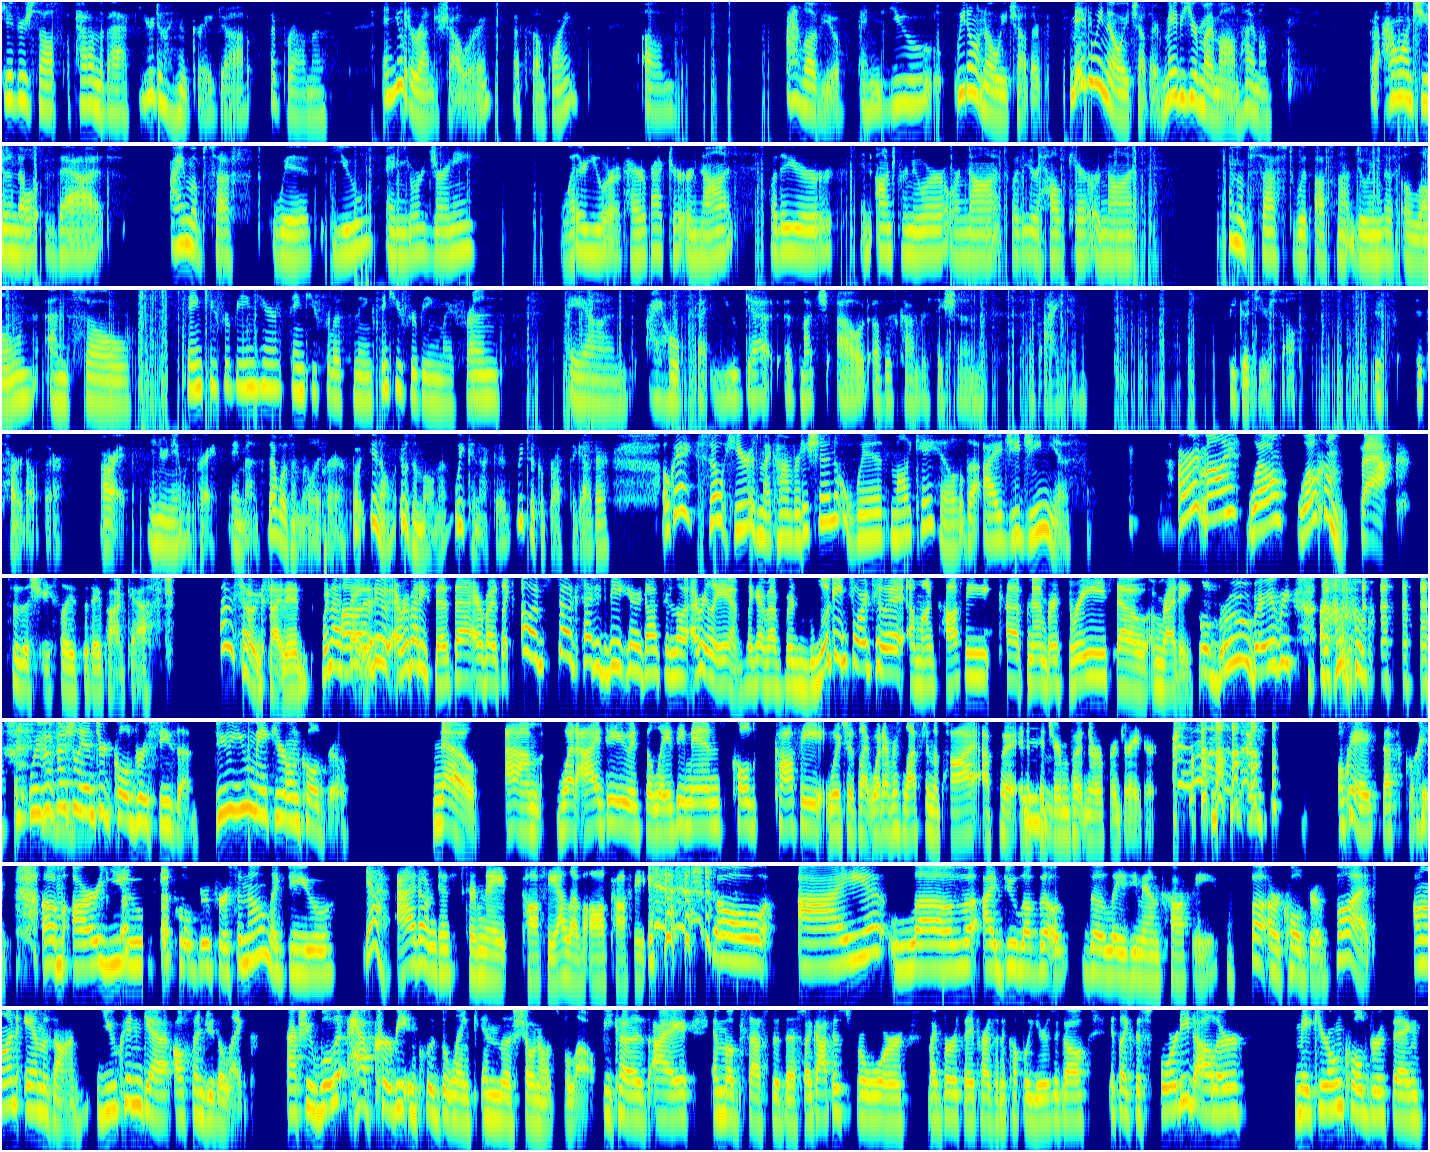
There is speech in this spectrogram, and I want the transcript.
give yourself a pat on the back. You're doing a great job. I promise. And you'll get around to showering at some point. Um, I love you. And you, we don't know each other. Maybe we know each other. Maybe you're my mom. Hi, mom. But I want you to know that I'm obsessed with you and your journey, whether you are a chiropractor or not, whether you're an entrepreneur or not, whether you're in healthcare or not. I'm obsessed with us not doing this alone. And so, thank you for being here. Thank you for listening. Thank you for being my friend. And I hope that you get as much out of this conversation as I did. Be good to yourself. It's it's hard out there. All right. In your name we pray. Amen. That wasn't really prayer, but you know, it was a moment. We connected. We took a breath together. Okay, so here is my conversation with Molly Cahill, the IG genius. All right, Molly. Well, welcome back to the She Slays the Day podcast. I'm so excited. When I say, uh, know, everybody says that, everybody's like, oh, I'm so excited to be here, Dr. Lloyd. I really am. Like, I've, I've, been looking forward to it. I'm on coffee cup number three, so I'm ready. Well, brew, baby. We've officially entered cold brew season. Do you make your own cold brew? No. Um, what I do is the lazy man's cold coffee, which is like whatever's left in the pot, I put in a mm. pitcher and put in the refrigerator. okay, that's great. Um, are you a cold brew person though? Like, do you? Yeah, I don't discriminate coffee. I love all coffee. so I love, I do love the the lazy man's coffee, but or cold brew. But on Amazon, you can get. I'll send you the link. Actually, we'll have Kirby include the link in the show notes below because I am obsessed with this. So I got this for my birthday present a couple years ago. It's like this forty dollar make your own cold brew thing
